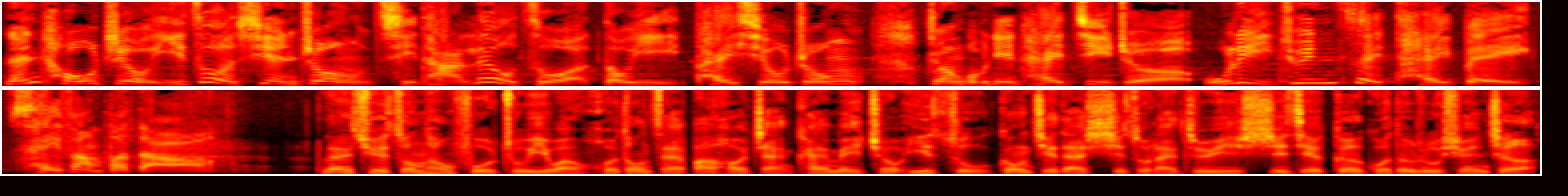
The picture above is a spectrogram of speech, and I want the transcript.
南投只有一座现重，其他六座都已配修中。中央广播电台记者吴丽君在台北采访报道。来去总统府住一晚活动在八号展开，每周一组，共接待十组来自于世界各国的入选者。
